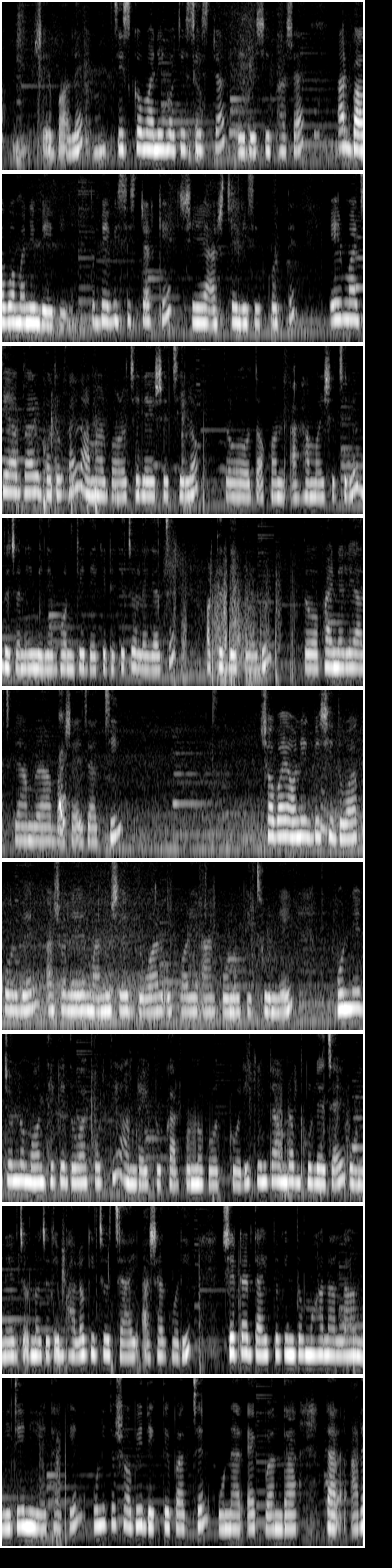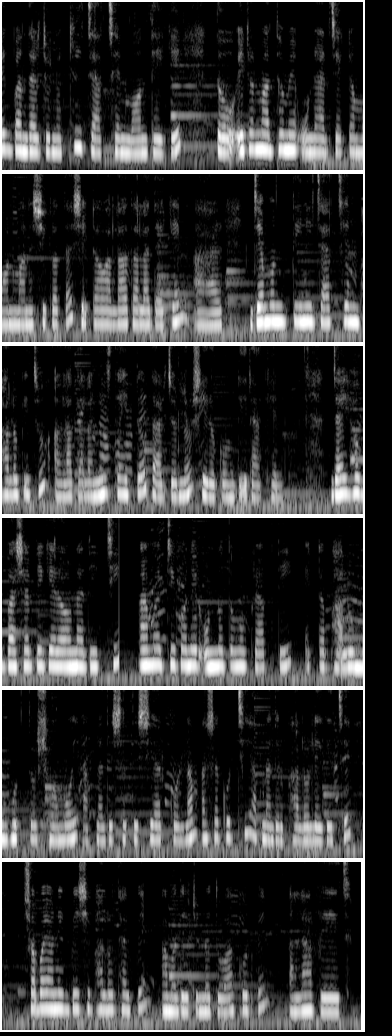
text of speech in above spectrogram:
সে বলে। সিসকো মানে হচ্ছে সিস্টার এই দেশি ভাষায়। আর বাউবা মানে বেবি তো বেবি সিস্টারকে সে আসছে রিসিভ করতে। এর মাঝে আবার গতকাল আমার বড় ছেলে এসেছিল, তো তখন আরহামও এসেছিল, দুজনেই মিলে বোনকে দেখে ডেকে চলে গেছে, অর্থাৎ দ্বিতীয় দিন। তো ফাইনালি আজকে আমরা বাসায় যাচ্ছি। সবাই অনেক বেশি দোয়া করবেন, আসলে মানুষের দোয়ার উপরে আর কোনো কিছু নেই। অন্যের জন্য মন থেকে দোয়া করতে আমরা একটু কার্পণ্য বোধ করি, কিন্তু আমরা ভুলে যাই অন্যের জন্য যদি ভালো কিছু চাই আশা করি, সেটার দায়িত্ব কিন্তু মহান আল্লাহ নিজে নিয়ে থাকেন। উনি তো সবই দেখতে পাচ্ছেন ওনার এক বান্দা তার আরেক বান্দার জন্য কি চাচ্ছেন মন থেকে। তো এটার মাধ্যমে ওনার যে একটা মন মানসিকতা, সেটাও আল্লাহ তালা দেখেন। আর যেমন তিনি চাচ্ছেন ভালো কিছু, আল্লাহ তালা নিজ দায়িত্ব তার জন্য সেরকমটি রাখেন। যাই হোক বাসার দিকে রওনা দিচ্ছি। আমার জীবনের অন্যতম প্রাপ্তি, একটা ভালো মুহূর্ত, সময় আপনাদের সাথে শেয়ার করলাম। আশা করছি আপনাদের ভালো লেগেছে। সবাই অনেক বেশি ভালো থাকবেন। আমাদের জন্য দোয়া করবেন। আল্লাহ হাফেজ।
